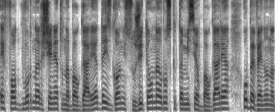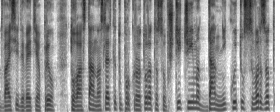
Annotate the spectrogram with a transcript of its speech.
е в отговор на решението на България да изгони служител на руската мисия в България, обявено на 29 април. Това стана след като прокуратурата съобщи, че има данни, които свързват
